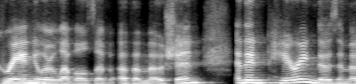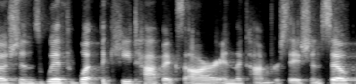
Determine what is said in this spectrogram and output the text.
granular levels of, of emotion and then pairing those emotions with what the key topics are in the conversation. So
